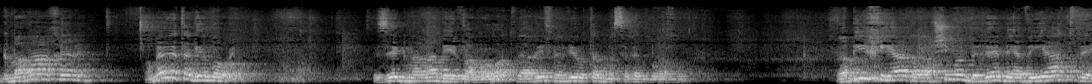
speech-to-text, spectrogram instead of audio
בגמרא אחרת. אומרת הגמורת, זה גמרא ביבמות, והריף מביא אותה במסכת ברכות. רבי חייא ורב שמעון ברבי אביתווה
